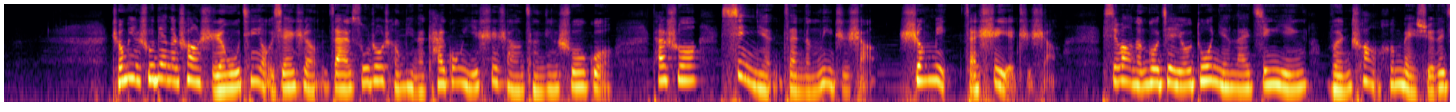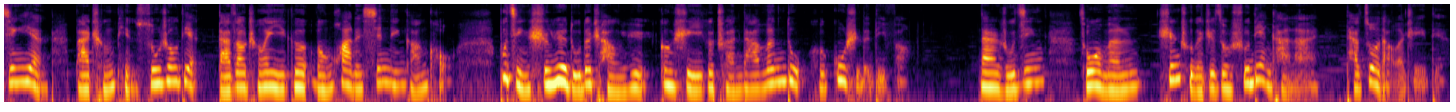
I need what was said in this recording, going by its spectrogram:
诚品书店的创始人吴清友先生在苏州成品的开工仪式上曾经说过：“他说，信念在能力之上，生命在事业之上。”希望能够借由多年来经营文创和美学的经验，把诚品苏州店打造成为一个文化的心灵港口，不仅是阅读的场域，更是一个传达温度和故事的地方。那如今，从我们身处的这座书店看来，它做到了这一点。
